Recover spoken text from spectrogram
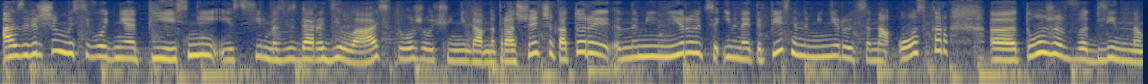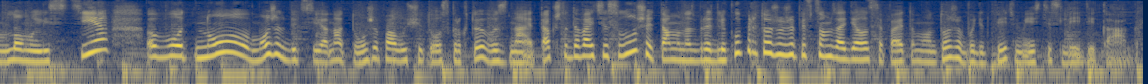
А завершим мы сегодня песни из фильма «Звезда родилась», тоже очень недавно прошедший, который номинируется, именно эта песня номинируется на «Оскар», э, тоже в длинном лом-листе, вот, но, может быть, и она тоже получит «Оскар», кто его знает. Так что давайте слушать, там у нас Брэдли Купер тоже уже певцом заделался, поэтому он тоже будет петь вместе с Леди Гагой.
